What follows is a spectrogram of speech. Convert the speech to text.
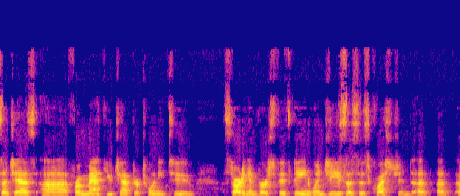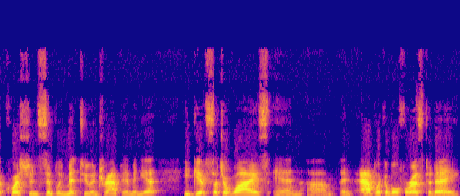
such as uh, from Matthew chapter 22, starting in verse 15, when Jesus is questioned, a, a, a question simply meant to entrap him, and yet he gives such a wise and, um, and applicable for us today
